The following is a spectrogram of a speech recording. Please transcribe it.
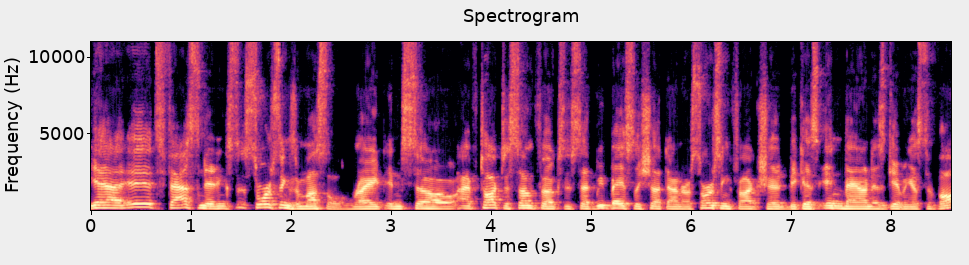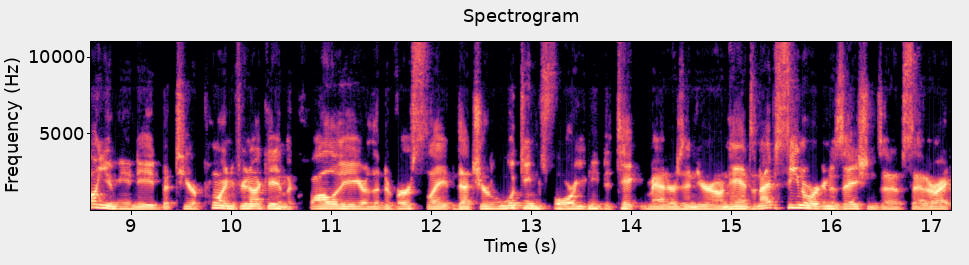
Yeah, it's fascinating. Sourcing's a muscle, right? And so I've talked to some folks who said we basically shut down our sourcing function because inbound is giving us the volume you need. But to your point, if you're not getting the quality or the diverse slate that you're looking for, you need to take matters in your own hands. And I've seen organizations that have said, all right,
